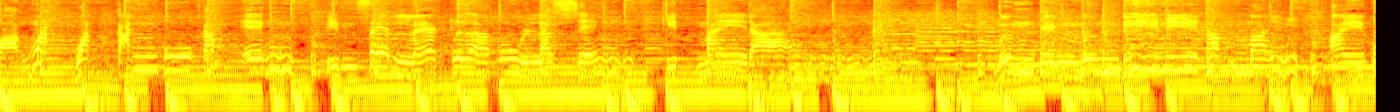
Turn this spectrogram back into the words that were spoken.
วางมัดวัดกันกูกับเองปิ่มเส้นแหลกเกลือกูละเซ็งคิดไม่ได้ มึงเก่งมึงดีมีทำไม ไอ้ค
